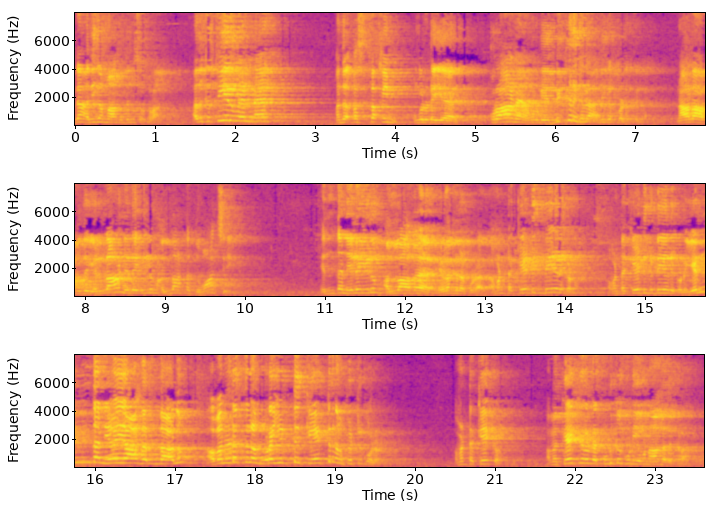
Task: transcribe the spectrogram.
இதான் அதிகமாகுதுன்னு சொல்றாங்க. அதுக்கு தீர்வு என்ன? அந்த அஸ்தகிம் உங்களுடைய குரான உங்களுடைய திக்ருகளை அதிகப்படுத்துங்க. நாலாவது எல்லா நிலையிலும் அல்லாட்ட துவா செய்யுங்க. எந்த நிலையிலும் அல்லாஹ்வை இழந்துடக்கூடாது. அவன்கிட்ட கேட்டுக்கிட்டே இருக்கணும். அவன்கிட்ட கேட்டுக்கிட்டே இருக்கணும். எந்த நிலையாக இருந்தாலும் அவனிடத்துல முறையிட்டு கேட்டு நம்ம பெற்றுக்கொள்ளணும். அவன்கிட்ட கேட்கணும். அவன் கேட்கிறத கொடுக்கக்கூடியவனாக இருக்கிறான்.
